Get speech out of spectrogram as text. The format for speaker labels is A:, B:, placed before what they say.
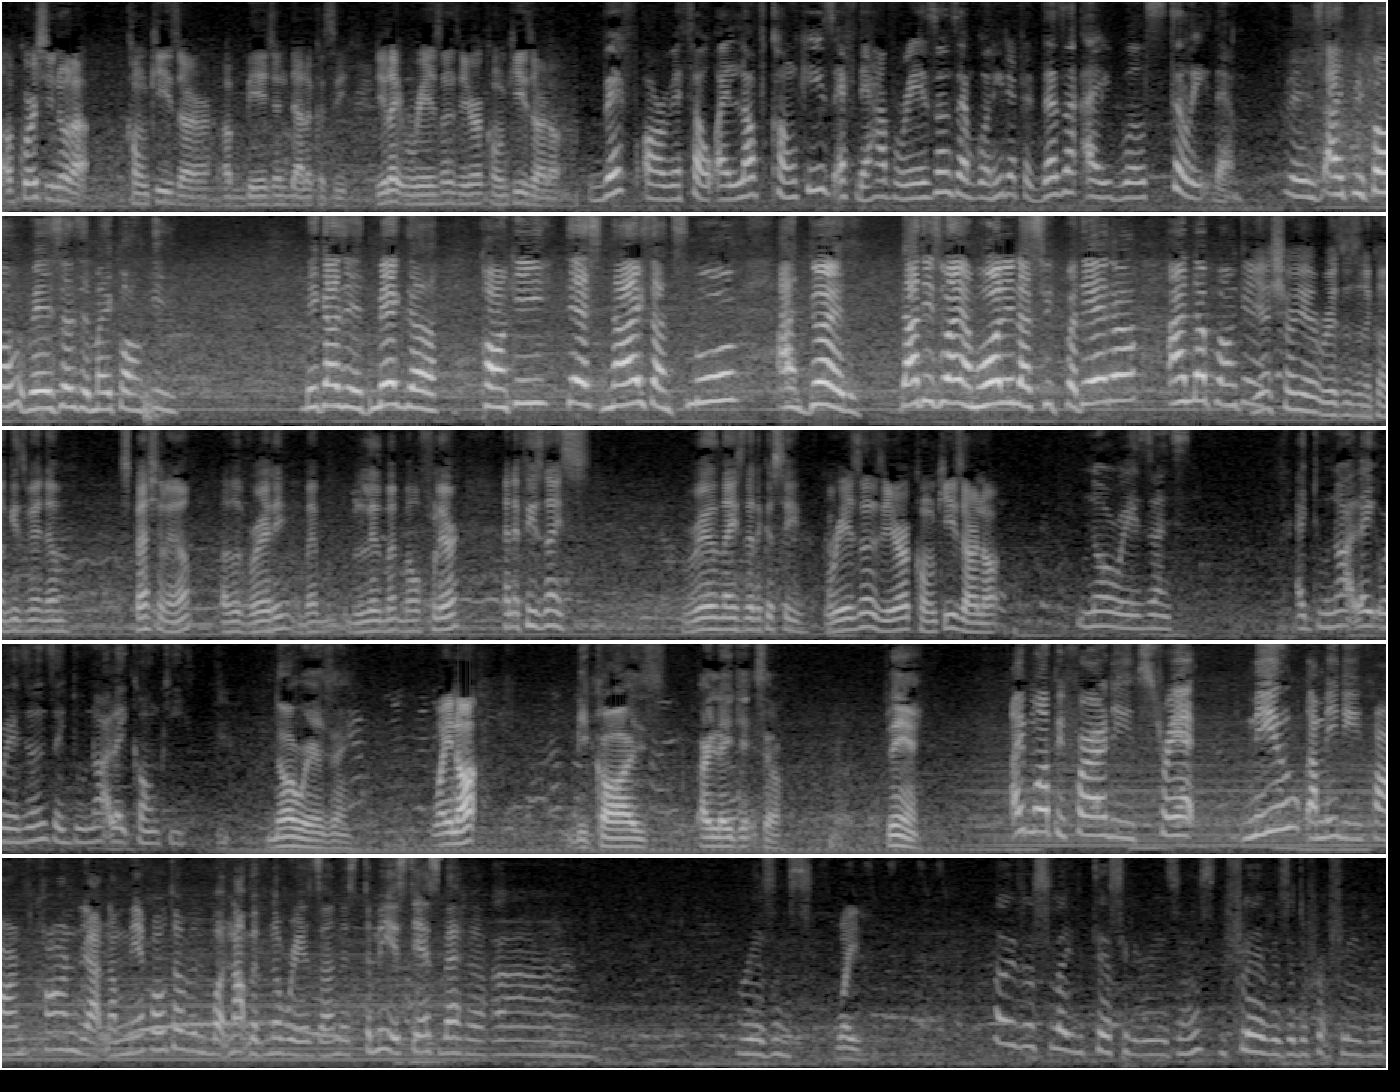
A: Of course, you know that conkies are a Bajan delicacy. Do you like raisins in your conkies or not?
B: With or without. I love conkies. If they have raisins, I'm going to eat. It. If it doesn't, I will still eat them.
C: Please, I prefer raisins in my conkie because it makes the conkie taste nice and smooth and good. That is why I'm holding the sweet potato and the pumpkin.
D: Yeah, sure, yeah. Raisins and the conkies make them special, you know. A little variety, a little bit more flair, and it feels nice. Real nice delicacy.
A: Raisins in your conkies or not?
E: No raisins. I do not like raisins. I do not like conkies.
F: No raisin.
A: Why not?
F: Because I like it so. Plain.
G: I more prefer the straight meal. I mean the corn, corn that I make out of it, but not with no raisins. To me, it tastes better.
H: Um, raisins.
A: Why?
H: I just like the taste of the raisins. The flavor is a different flavor.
